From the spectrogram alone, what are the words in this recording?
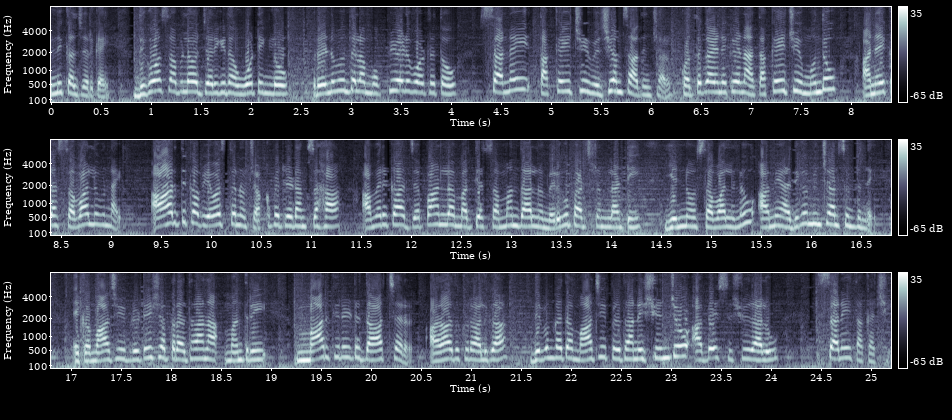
ఎన్నికలు జరిగాయి. దిగువ సభలో జరిగిన ఓటింగ్లో రెండు వందల ముప్పై ఏడు ఓట్లతో సనై తకైచి విజయం సాధించారు. కొత్తగా ఎన్నికైన తకైచి ముందు అనేక సవాళ్ళు ఉన్నాయి. ఆర్థిక వ్యవస్థను చక్కబెట్టడం సహా అమెరికా జపాన్ల మధ్య సంబంధాలను మెరుగుపరచడం లాంటి ఎన్నో సవాళ్ళను ఆమె అధిగమించాల్సి ఉంటుంది. ఇక మాజీ బ్రిటిష్ ప్రధాన మంత్రి మార్గరెట్ దాచర్ ఆరాధకురాలుగా దివంగత మాజీ ప్రధాని షింజో అబే శిష్యురాలు సనేత తకచి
